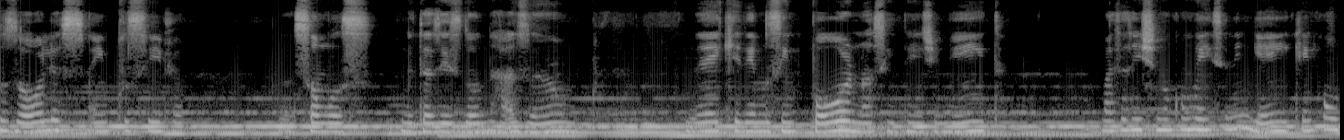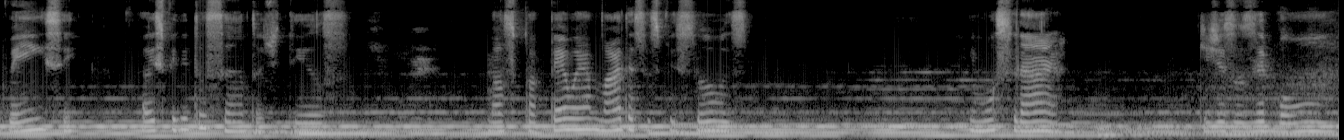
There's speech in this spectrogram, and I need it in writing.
Nossos olhos é impossível. Somos muitas vezes dono da razão, né? Queremos impor nosso entendimento, mas a gente não convence ninguém. Quem convence é o Espírito Santo de Deus. Nosso papel é amar essas pessoas e mostrar que Jesus é bom,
